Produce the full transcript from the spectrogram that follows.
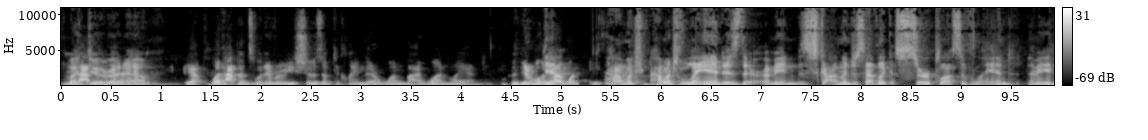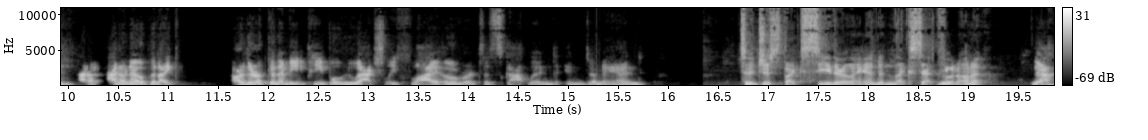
what Might do it right now. yeah what happens when everybody shows up to claim their one by one land their one Yeah. by one How land? much? How much land is there? I mean, does Scotland just have like a surplus of land? I mean, I don't, I don't know but like are there going to be people who actually fly over to scotland and demand to just like see their land and like set foot on it. yeah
